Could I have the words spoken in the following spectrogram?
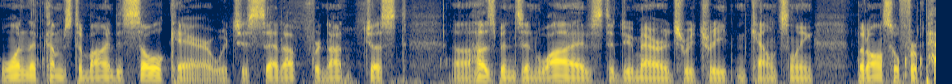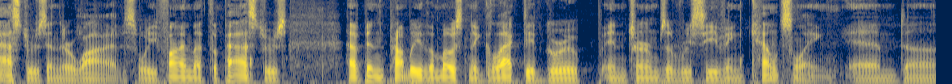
One that comes to mind is Soul Care, which is set up for not just uh, husbands and wives to do marriage retreat and counseling, but also for pastors and their wives. We find that the pastors have been probably the most neglected group in terms of receiving counseling, and uh,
